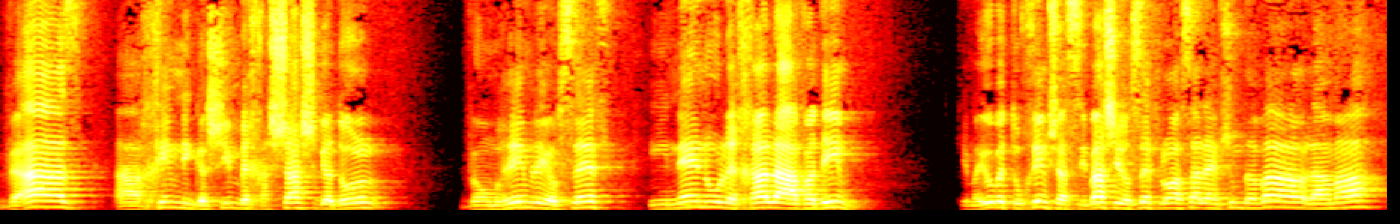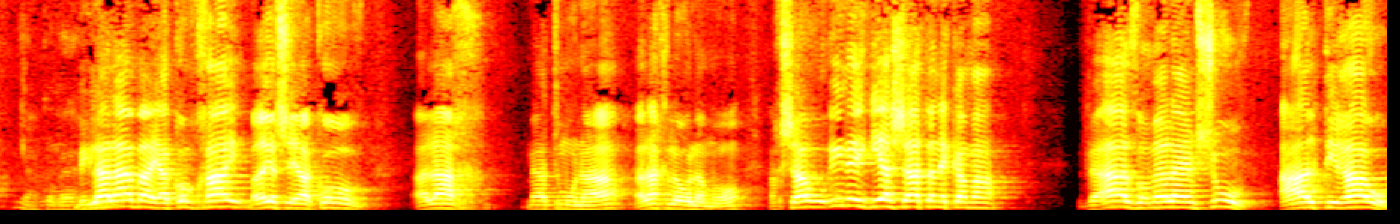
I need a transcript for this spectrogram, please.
ואז האחים ניגשים בחשש גדול ואומרים ליוסף, הננו לך לעבדים. כי הם היו בטוחים שהסיבה שיוסף לא עשה להם שום דבר, למה? יעקב בגלל אבא, יעקב חי. ברגע שיעקב הלך מהתמונה, הלך לעולמו, עכשיו הוא, הנה הגיעה שעת הנקמה. ואז אומר להם שוב, אל תיראו,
